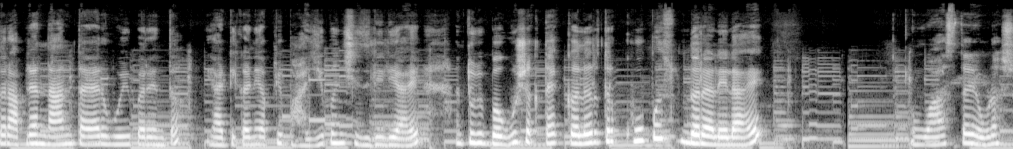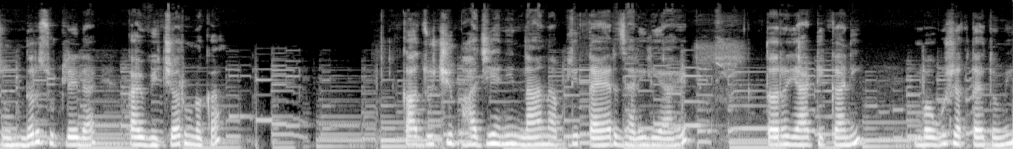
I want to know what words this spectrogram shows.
तर आपल्या नान तयार होईपर्यंत ह्या ठिकाणी आपली भाजी पण शिजलेली आहे. आणि तुम्ही बघू शकताय कलर तर खूपच सुंदर आलेला आहे. वास तर एवढा सुंदर सुटलेला आहे काय विचारू नका. काजूची भाजी आणि नान आपली तयार झालेली आहे. तर या ठिकाणी बघू शकताय तुम्ही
